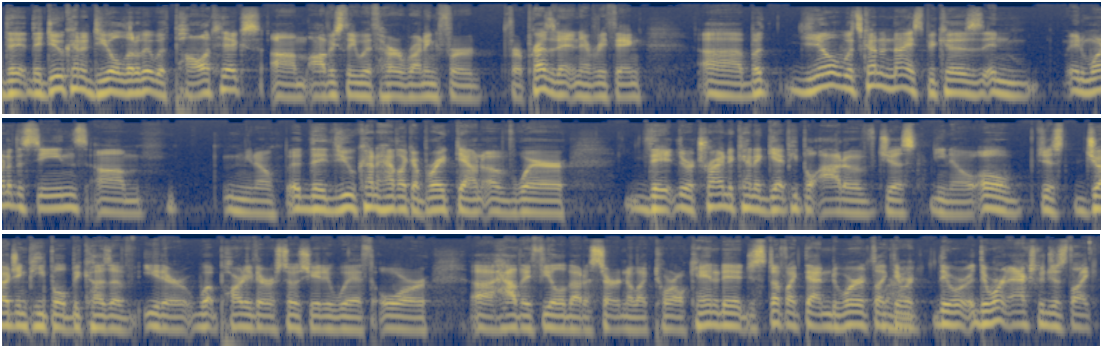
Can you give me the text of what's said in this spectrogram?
They, they do kind of deal a little bit with politics, um, obviously with her running for for president and everything. Uh, but you know was kind of nice because in in one of the scenes, um, you know they do kind of have like a breakdown of where they they're trying to kind of get people out of just you know oh just judging people because of either what party they're associated with or uh, how they feel about a certain electoral candidate just stuff like that and where it's like they were they were they weren't actually just like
